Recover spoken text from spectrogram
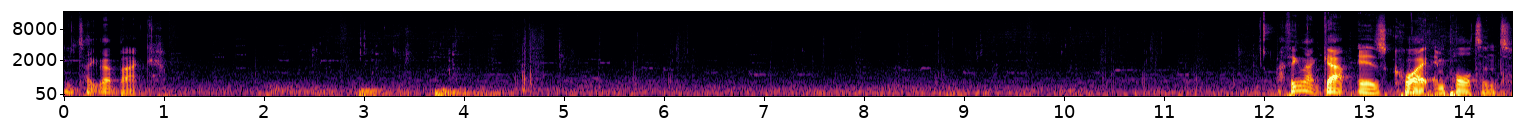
You take that back. Think that gap is quite important.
